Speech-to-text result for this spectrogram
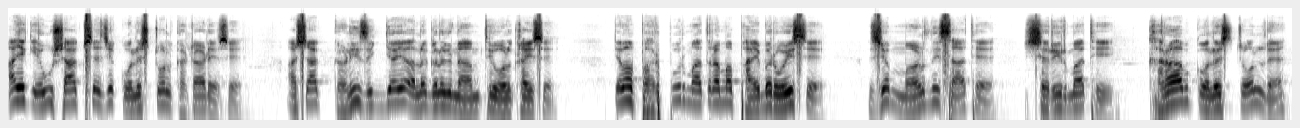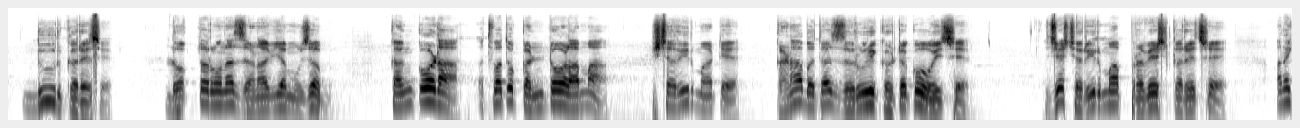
આ એક એવું શાક છે જે કોલેસ્ટ્રોલ ઘટાડે છે. આ શાક ઘણી જગ્યાએ અલગ અલગ નામથી ઓળખાય છે. તેમાં ભરપૂર માત્રામાં ફાઇબર હોય છે, જે મળની સાથે શરીરમાંથી ખરાબ કોલેસ્ટ્રોલને દૂર કરે છે. ડૉક્ટરોના જણાવ્યા મુજબ, કંકોડા અથવા તો કંટોળામાં શરીર માટે ઘણા બધા જરૂરી ઘટકો હોય છે, જે શરીરમાં પ્રવેશ કરે છે અને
